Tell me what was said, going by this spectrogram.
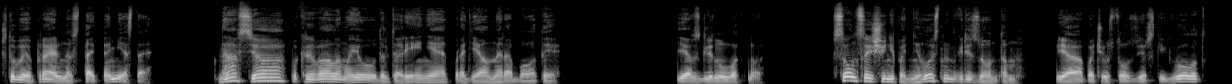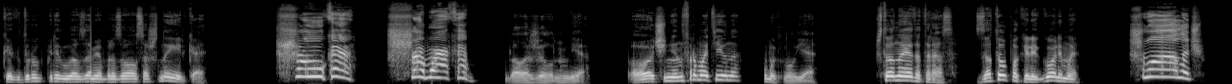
чтобы правильно встать на место. Но все покрывало мое удовлетворение от проделанной работы. Я взглянул в окно. Солнце еще не поднялось над горизонтом. Я почувствовал зверский голод, как вдруг перед глазами образовался шнырька. «Шука! Шабака!» — доложил он мне. «Очень информативно», — хмыкнул я. «Что на этот раз? Затопок или големы?» «Швалочь!»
